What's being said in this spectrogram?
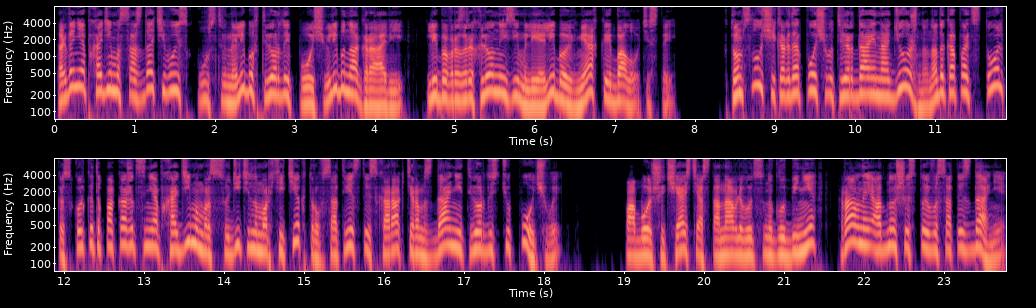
тогда необходимо создать его искусственно, либо в твердой почве, либо на гравии, либо в разрыхленной земле, либо в мягкой болотистой. В том случае, когда почва тверда и надежна, надо копать столько, сколько это покажется необходимым рассудительному архитектору в соответствии с характером здания и твердостью почвы. По большей части останавливаются на глубине, равной 1 шестой высоты здания,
